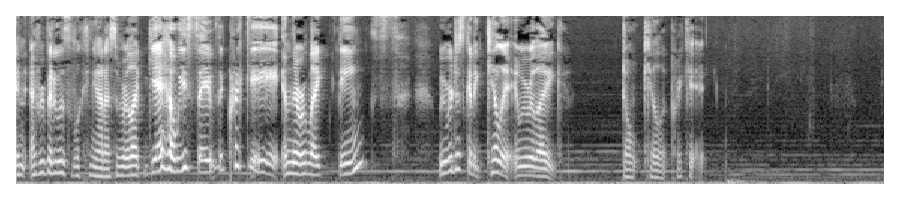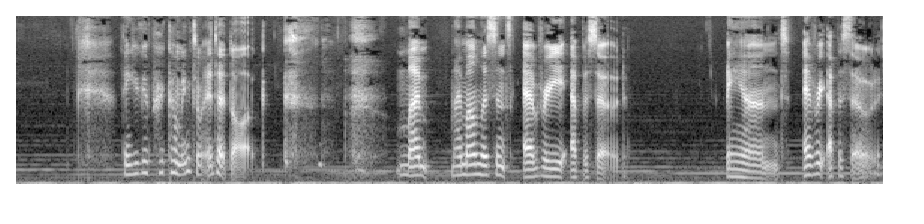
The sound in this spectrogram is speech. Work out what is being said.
And everybody was looking at us and we were like, yeah, we saved the cricket. And they were like, thanks. We were just going to kill it. And we were like, don't kill a cricket. Thank you for coming to my TED Talk. my my mom listens every episode. And every episode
